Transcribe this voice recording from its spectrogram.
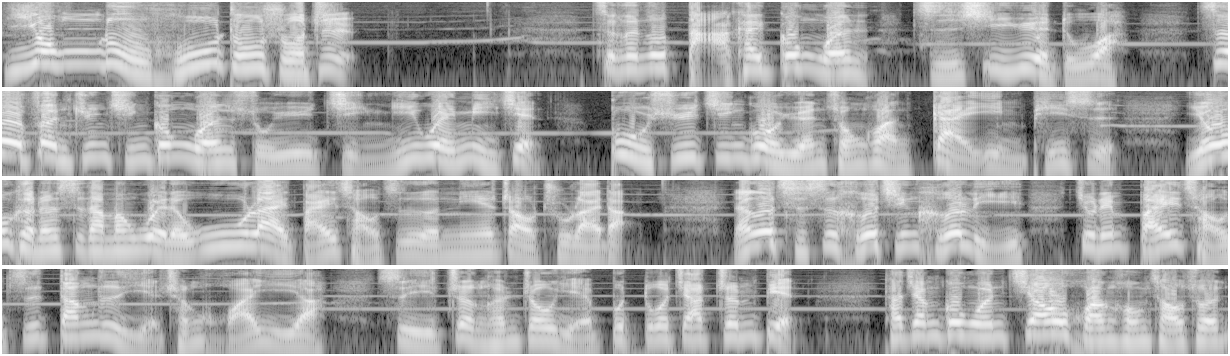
庸碌糊涂所致。郑恒洲打开公文，仔细阅读啊，这份军情公文属于锦衣卫密件。不需经过袁崇焕盖印批示，有可能是他们为了诬赖百草之而捏造出来的。然而此事合情合理，就连百草之当日也曾怀疑啊，是以郑恒洲也不多加争辩。他将公文交还洪朝春，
